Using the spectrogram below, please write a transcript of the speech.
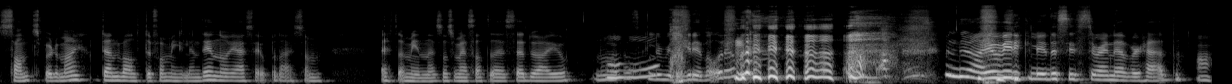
sant, spør du meg. Den valgte familien din, og jeg ser jo på deg som et av mine, sånn som jeg sa til deg, se, du er jo Nå skulle du begynne å grine allerede. Men du er jo virkelig the sister I never had. Ah,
